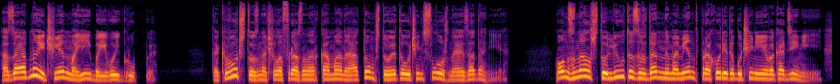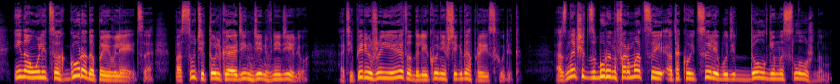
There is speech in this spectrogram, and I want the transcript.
а заодно и член моей боевой группы. Так вот, что значила фраза наркомана о том, что это очень сложное задание. Он знал, что Лютес в данный момент проходит обучение в Академии и на улицах города появляется, по сути, только один день в неделю, а теперь уже и это далеко не всегда происходит. А значит, сбор информации о такой цели будет долгим и сложным.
